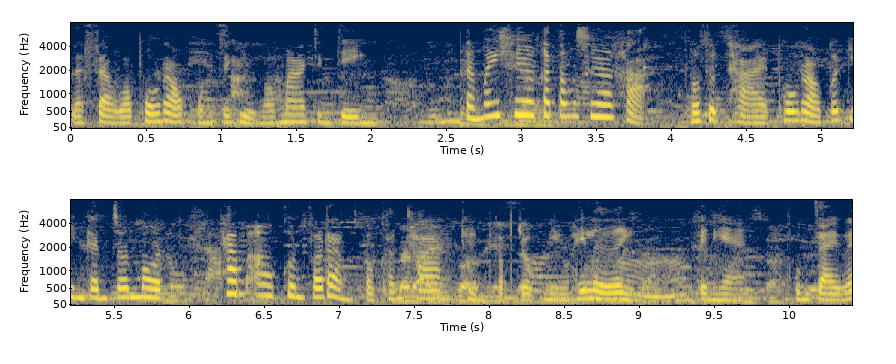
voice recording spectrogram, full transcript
และแซวว่าพวกเราคงจะหิวมากๆจริง ๆ แต่ไม่เชื่อก็ต้องเชื่อค่ะ เพราะสุดท้ายพวกเราก็กินกันจนหมดทำเอาคุณฝรั่งตกข้างๆ ถึงกับยกนิ้วให้เลย เป็นไงภูมิใจไหม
